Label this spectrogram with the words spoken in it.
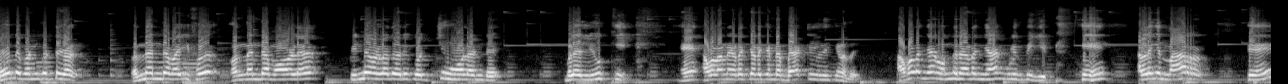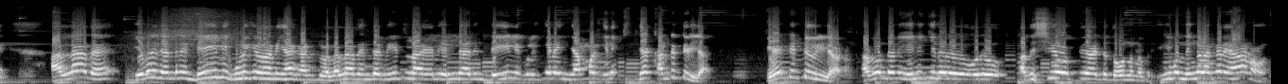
മൂന്ന് പെൺകുട്ടികൾ. ഒന്നെന്റെ വൈഫ് ഒന്നെന്റെ മോൾ പിന്നെ ഉള്ളത് ഒരു കൊച്ചു മോളുണ്ട്. ഇവിടെ ലൂക്കി. ഏഹ് അവളാണ് ഇടയ്ക്കിടയ്ക്ക് എന്റെ ബാക്കിൽ നിൽക്കുന്നത്. അവളെ ഞാൻ ഒന്നിനാണ് ഞാൻ കുളിപ്പിക്കും. അല്ലെങ്കിൽ നാറ് അല്ലാതെ ഇവർ രണ്ടുപേരും ഡെയിലി കുളിക്കണമെന്ന് ഞാൻ കണ്ടിട്ടുള്ളത്. അല്ലാതെ എന്റെ വീട്ടിലായാലും എല്ലാവരും ഡെയിലി കുളിക്കണേ ഞമ്മ എനിക്ക് ഞാൻ കണ്ടിട്ടില്ല. കേട്ടിട്ടുമില്ല. അതുകൊണ്ടാണ് എനിക്കിതൊരു ഒരു അതിശയോക്തിയായിട്ട് തോന്നുന്നത്. ഇനിയിപ്പോ നിങ്ങൾ എങ്ങനെയാണോ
